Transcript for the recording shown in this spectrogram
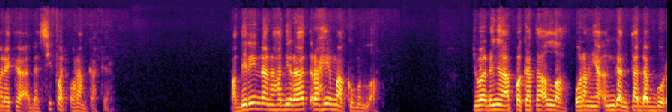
mereka ada sifat orang kafir. Hadirin dan hadirat rahimakumullah. Cuba dengar apa kata Allah orang yang enggan tadabbur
